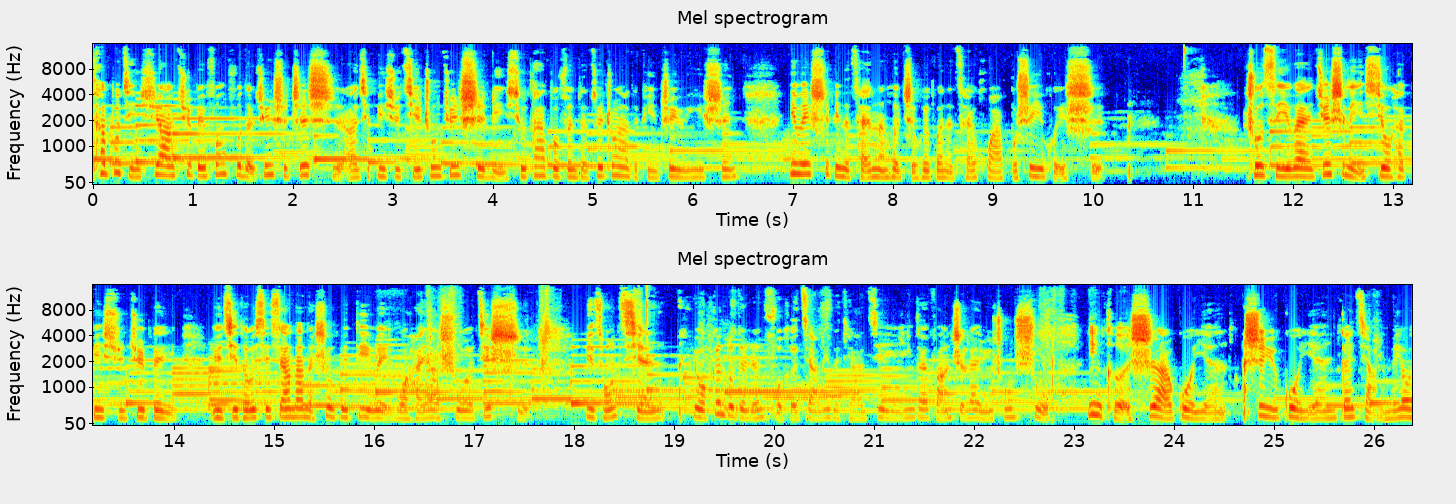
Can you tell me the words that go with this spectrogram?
他不仅需要具备丰富的军事知识，而且必须集中军事领袖大部分的最重要的品质于一身，因为士兵的才能和指挥官的才华不是一回事。除此以外，军事领袖还必须具备与其头衔相当的社会地位。我还要说，即使比从前有更多的人符合奖励的条件，也应该防止滥竽充数，宁可失而过严，失于过严。该奖的没有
